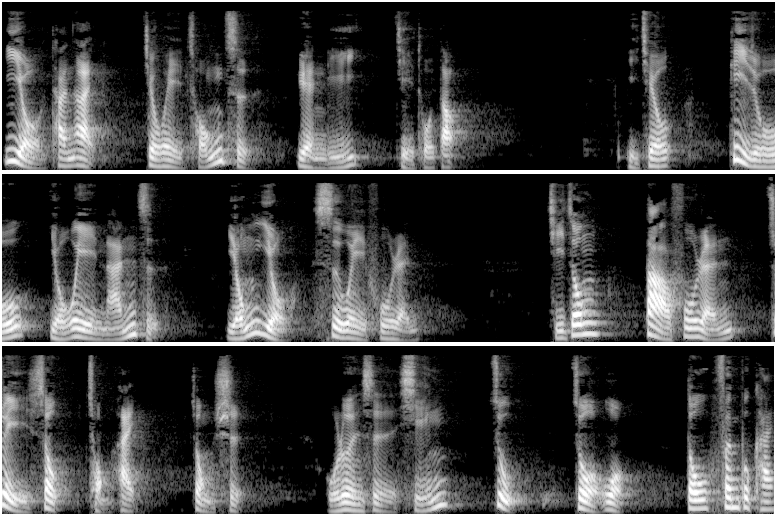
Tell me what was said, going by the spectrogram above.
一有贪爱，就会从此远离解脱道。比丘，譬如有位男子拥有四位夫人，其中大夫人最受宠爱重视，无论是行住坐卧都分不开，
